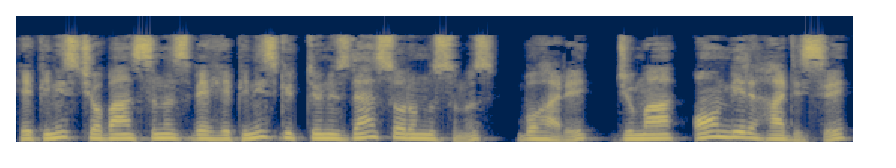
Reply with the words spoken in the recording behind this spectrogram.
hepiniz çobansınız ve hepiniz güttüğünüzden sorumlusunuz, Buhari, Cuma, 11 hadisi,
